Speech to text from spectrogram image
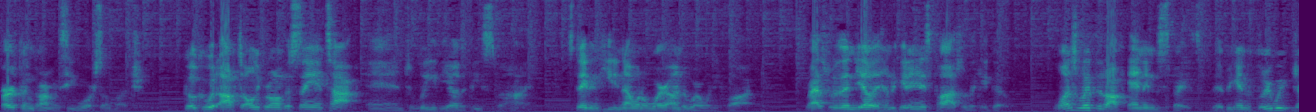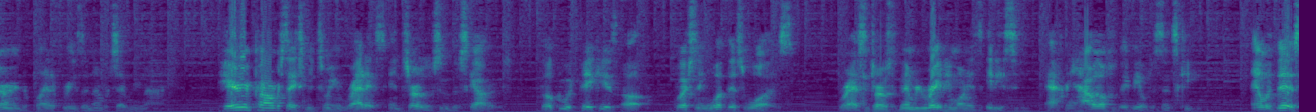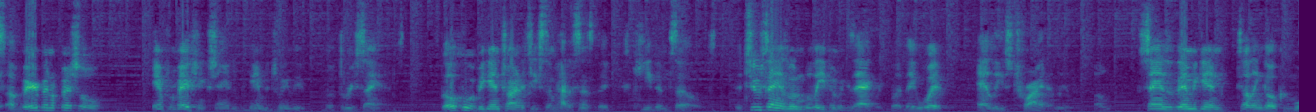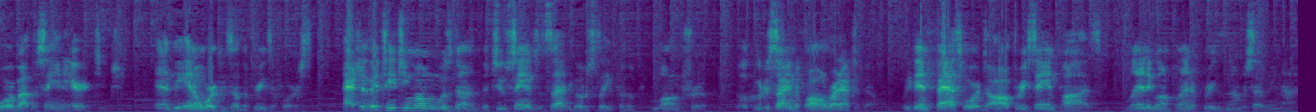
earthling garments he wore so much. Goku would opt to only put on the Saiyan top and to leave the other pieces behind, stating he did not want to wear underwear when he fought. Raditz would then yell at him to get in his pod so they could go. Once lifted off and into space, they begin the three-week journey to Planet Frieza number 79. Hearing a conversation between Raditz and Turles through the scouters, Goku would pick his up, questioning what this was. Raditz and Turles would then berate him on his idiocy, asking how else would they be able to sense ki. And with this, a very beneficial information exchange would begin between the, the three Saiyans. Goku would begin trying to teach them how to sense the ki themselves. The two Saiyans wouldn't believe him exactly, but they would at least try to. Um, Saiyans would then begin telling Goku more about the Saiyan heritage and the inner workings of the Frieza Force. After their teaching moment was done, the two Saiyans decided to go to sleep for the long trip. Goku deciding to follow right after them. We then fast forward to all three Saiyan pods, landing on planet Frieza number 79.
